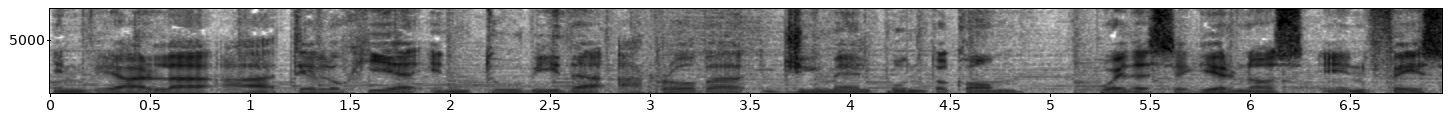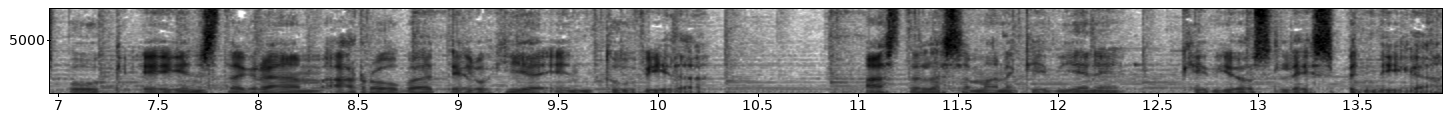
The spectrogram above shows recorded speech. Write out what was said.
enviarla a teologiaentuvida.gmail.com Puedes seguirnos en Facebook e Instagram arroba teología. Hasta la semana que viene, que Dios les bendiga.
